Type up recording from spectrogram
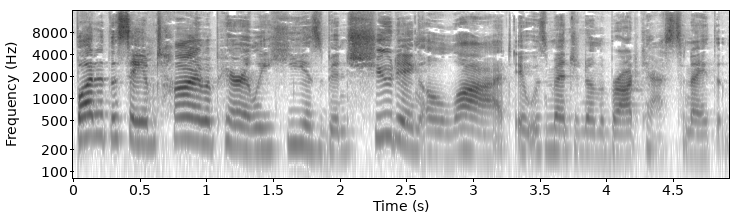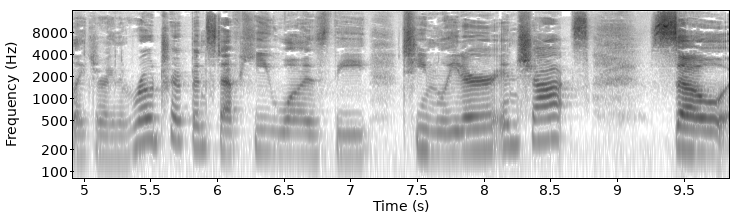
But at the same time, apparently he has been shooting a lot. It was mentioned on the broadcast tonight that like during the road trip and stuff, he was the team leader in shots. So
